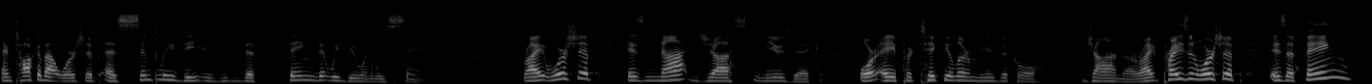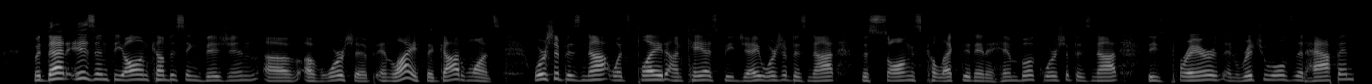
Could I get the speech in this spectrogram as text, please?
and talk about worship as simply the, the thing that we do when we sing. Right? Worship is not just music or a particular musical genre, right? Praise and worship is a thing, but that isn't the all encompassing vision of, of worship in life that God wants. Worship is not what's played on KSBJ. Worship is not the songs collected in a hymn book. Worship is not these prayers and rituals that happen.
